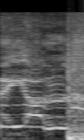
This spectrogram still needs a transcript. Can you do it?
out of your life.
